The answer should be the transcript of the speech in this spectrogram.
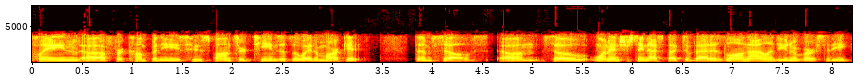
playing uh, for companies who sponsored teams as a way to market themselves. Um, so one interesting aspect of that is Long Island University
